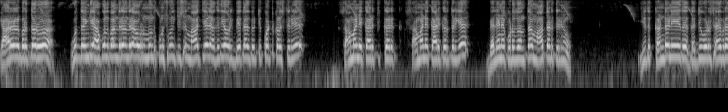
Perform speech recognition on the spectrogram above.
ಯಾರ್ಯಾರು ಬರ್ತಾರೋ ಉದ್ದ ಅಂಗಿ ಹಾಕೊಂಡು ಬಂದ್ರೆ ಅಂದ್ರೆ ಅವ್ರನ್ನ ಮುಂದೆ ಕುಣಿಸ್ಕೊಂಡು ಕಿಶನ್ ಮಾತು ಹೇಳಿ ಅಗದಿ ಅವ್ರಿಗೆ ಬೇಕಾದ ಭೇಟಿ ಕೊಟ್ಟು ಕಳಿಸ್ತೀರಿ. ಸಾಮಾನ್ಯ ಕಾರ್ಯ ಸಾಮಾನ್ಯ ಕಾರ್ಯಕರ್ತರಿಗೆ ಬೆಲೆನೇ ಕೊಡೋದು ಅಂತ ಮಾತಾಡ್ತೀರಿ ನೀವು. ಇದು ಖಂಡನೆ ಇದು ಗದ್ದಿಗೌಡ್ರ ಸಾಹೇಬ್ರ.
